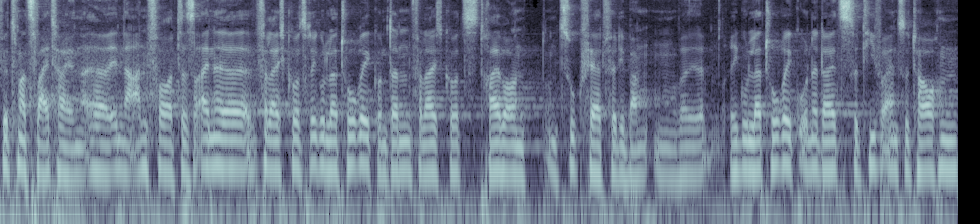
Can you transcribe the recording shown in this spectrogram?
Ich würde es mal zweiteilen äh, in der Antwort. Das eine vielleicht kurz Regulatorik und dann vielleicht kurz Treiber und, und Zugpferd für die Banken. Weil Regulatorik, ohne da jetzt zu tief einzutauchen,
